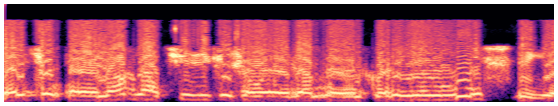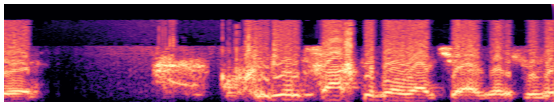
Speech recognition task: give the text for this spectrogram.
ولی چون اعلام و چیزی که شما اعلام نمی‌کنید یعنی نیست دیگه. خیلی هم سخت باور کردن. شده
